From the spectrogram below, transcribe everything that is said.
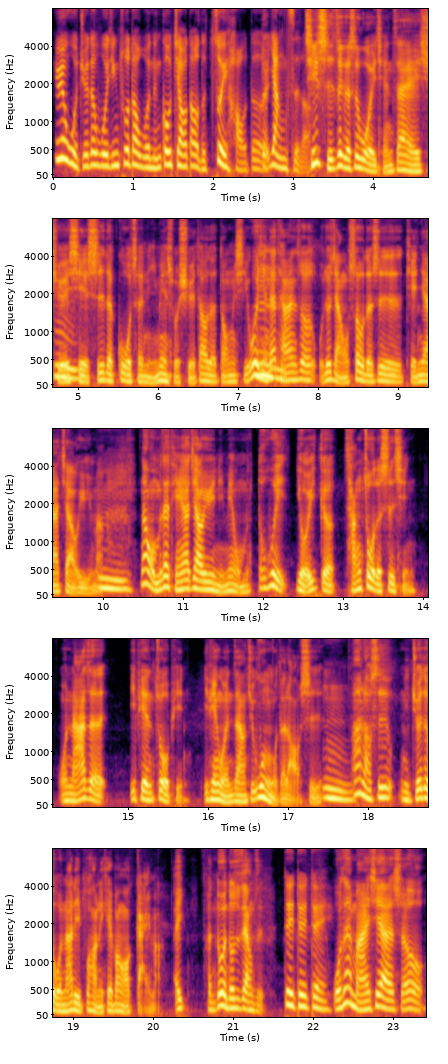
因为我觉得我已经做到我能够教到的最好的样子了。其实这个是我以前在学嗯写诗的过程里面所学到的东西。我以前在台湾的时候，我就讲我受的是填鸭教育嘛。嗯那我们在填鸭教育里面，我们都会有一个常做的事情，我拿着一篇作品、一篇文章去问我的老师。嗯，啊，老师，你觉得我哪里不好？你可以帮我改嘛？哎，很多人都是这样子。对对对，我在马来西亚的时候，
